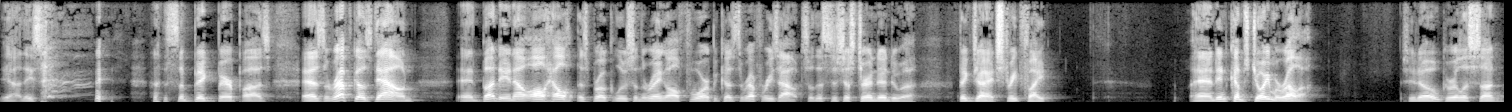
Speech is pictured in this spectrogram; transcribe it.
Yeah, these some big bear paws as the ref goes down and Bundy, and now all hell is broke loose in the ring, all four, because the referee's out. So this has just turned into a big giant street fight. And in comes Joey Marella, you know, Gorilla's son.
